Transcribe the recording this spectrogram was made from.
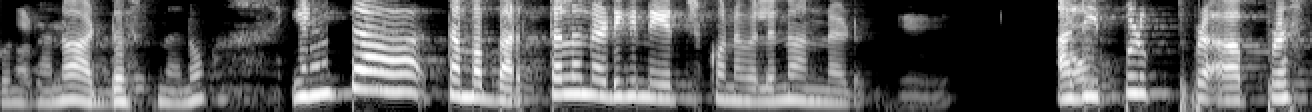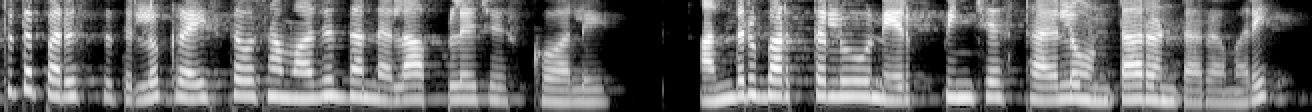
పెట్టుకుంటున్నాను అడ్డొస్తున్నాను. ఇంట తమ భర్తలను అడిగి నేర్చుకొనవలను అన్నాడు. ఉమ్. అది ఇప్పుడు ప్ర- ప్రస్తుత పరిస్థితుల్లో క్రైస్తవ సమాజం దాన్ని ఎలా అప్లై చేసుకోవాలి? అందరు భర్తలు నేర్పించే స్థాయిలో ఉంటారంటారా మరి?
